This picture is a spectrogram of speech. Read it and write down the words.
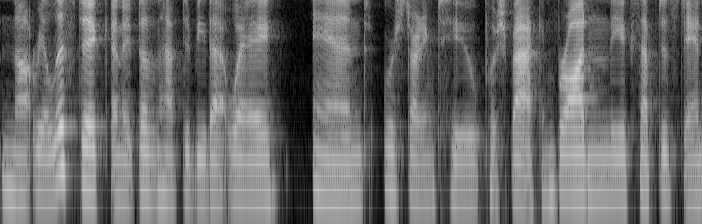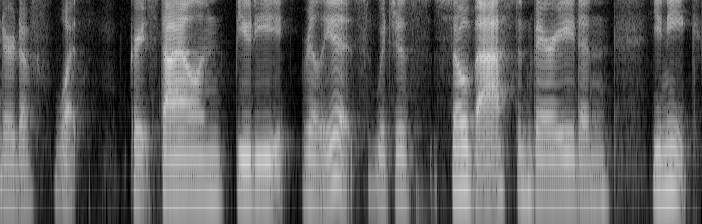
not realistic and it doesn't have to be that way. And we're starting to push back and broaden the accepted standard of what great style and beauty really is, which is so vast and varied and unique.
